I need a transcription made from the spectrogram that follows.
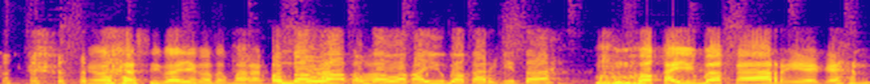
Terima kasih banyak untuk para konspirator. Pembawa, pembawa kayu bakar kita. Membawa kayu bakar, ya kan?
